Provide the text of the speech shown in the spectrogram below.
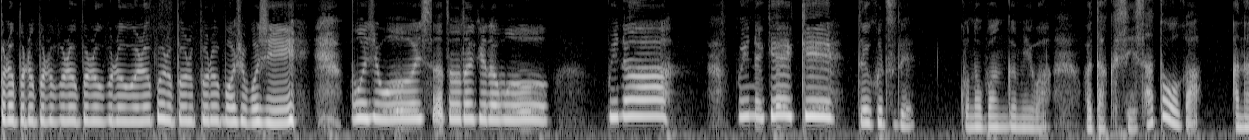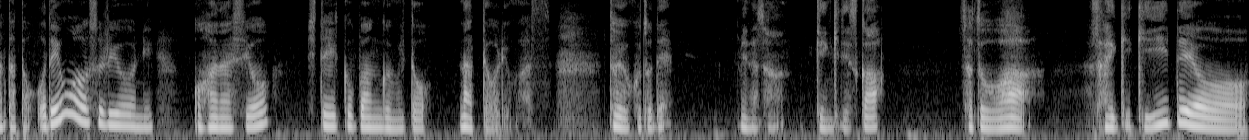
プルプルプルプルプルプルプルプルプルプルもしもしもしもし佐藤だけどもみんなみんな元気ということでこの番組は私佐藤があなたとお電話をするようにお話をしていく番組となっておりますということで皆さん元気ですか佐藤は最近聞いてよ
